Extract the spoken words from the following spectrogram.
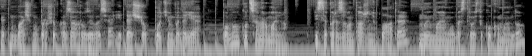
Як ми бачимо, прошивка загрузилася, і те, що потім видає помилку, це нормально. Після перезавантаження плати ми маємо ввести ось таку команду,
